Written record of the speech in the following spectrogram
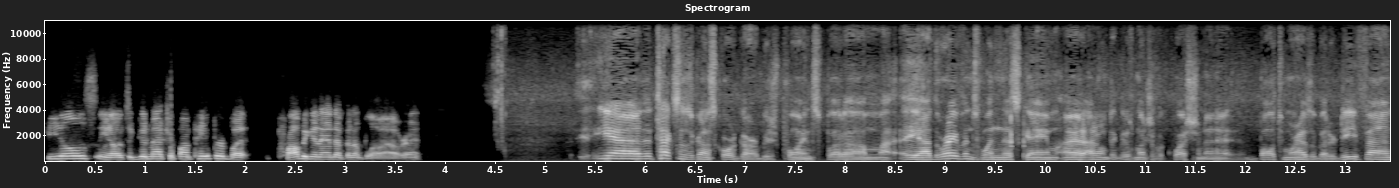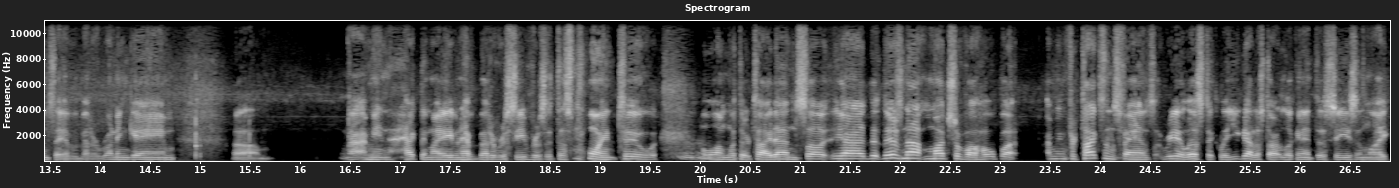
feels, you know, it's a good matchup on paper, but probably going to end up in a blowout, right? Yeah, the Texans are going to score garbage points, but um, yeah, the Ravens win this game. I, I, don't think there's much of a question in it. Baltimore has a better defense. They have a better running game. Um, I mean, heck, they might even have better receivers at this point too, mm-hmm. along with their tight end. So yeah, th- there's not much of a hope. But, I mean, for Texans fans, realistically, you got to start looking at this season like,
